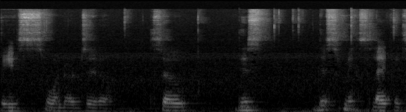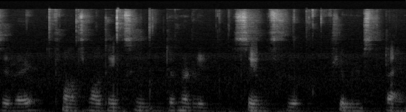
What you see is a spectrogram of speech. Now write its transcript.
base 1.0 so this this makes life easier right? Small small things definitely saves few, few minutes of time.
